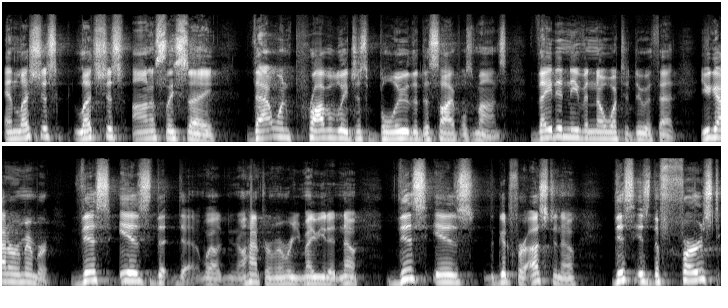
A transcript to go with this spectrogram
and let's just let's just honestly say that one probably just blew the disciples' minds. They didn't even know what to do with that. You got to remember, this is the, the, well, you don't have to remember, maybe you didn't know. This is good for us to know. This is the first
